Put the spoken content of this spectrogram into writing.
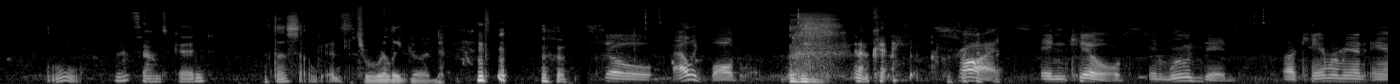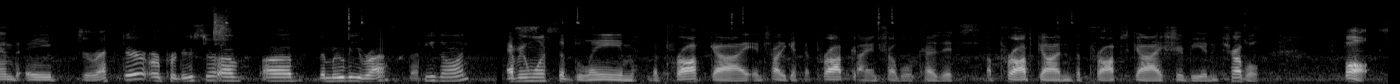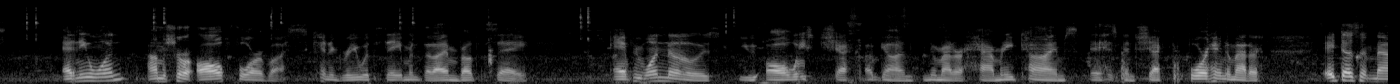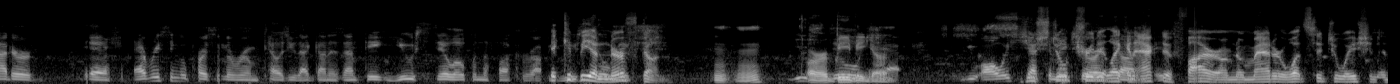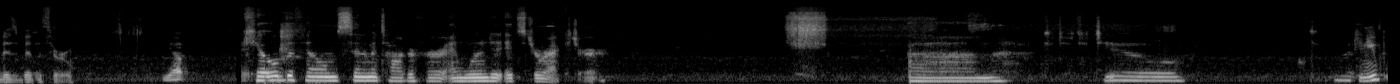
Ooh, That sounds good. that does sound good. It's really good. So Alec Baldwin Okay. shot and killed and wounded a cameraman and a director or producer of uh, the movie Rust that he's on. everyone wants to blame the prop guy and try to get the prop guy in trouble because it's a prop gun. The props guy should be in trouble. False. Anyone, I'm sure all four of us can agree with the statement that I'm about to say. Everyone knows you always check a gun, no matter how many times it has been checked beforehand. No matter, it doesn't matter if every single person in the room tells you that gun is empty. You still open the fucker up. It could be a still make Nerf sh- gun. Mm-hmm. Or a still BB gun. check. You always You check to still make sure treat a it like an active is- firearm, no matter what situation it has been through. Yep. Killed the film's cinematographer and wounded its director. Um, do, Can you?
